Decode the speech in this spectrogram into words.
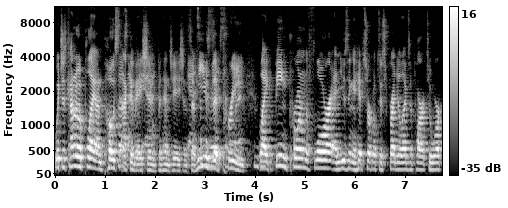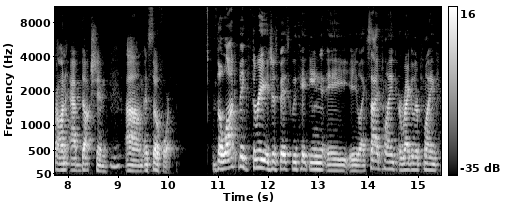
which is kind of a play on post activation yeah. potentiation. Yeah, so he uses really it pre. Mhm. like being prone on the floor and using a hip circle to spread your legs apart to work on abduction Mm-hmm. um, and so forth. The lock big three is just basically taking a, a like side plank, a regular plank.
